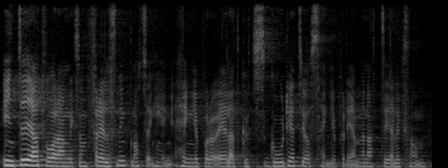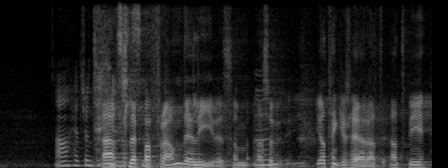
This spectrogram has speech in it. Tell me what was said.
inte i att vår liksom frälsning på något sätt häng- hänger på det, eller att Guds godhet till oss hänger på det, men att det är liksom, ja, jag tror inte det är Att släppa fram det livet som... Alltså, jag tänker så här att, att vi,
